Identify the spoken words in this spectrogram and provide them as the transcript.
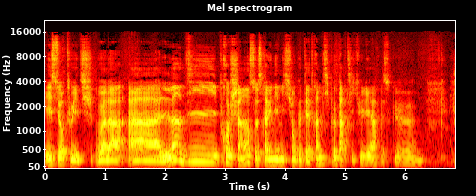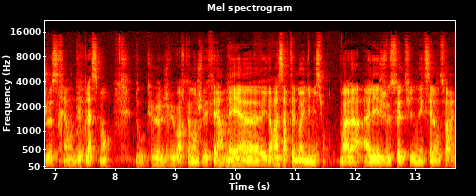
et sur Twitch. Voilà, à lundi prochain, ce sera une émission peut-être un petit peu particulière parce que je serai en déplacement, donc euh, je vais voir comment je vais faire, mais euh, il y aura certainement une émission. Voilà, allez, je vous souhaite une excellente soirée.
